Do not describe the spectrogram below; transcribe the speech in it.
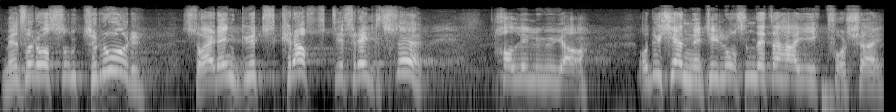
Men for oss som tror, så er det en Guds kraft til frelse. Halleluja. Og du kjenner til åssen dette her gikk for seg.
